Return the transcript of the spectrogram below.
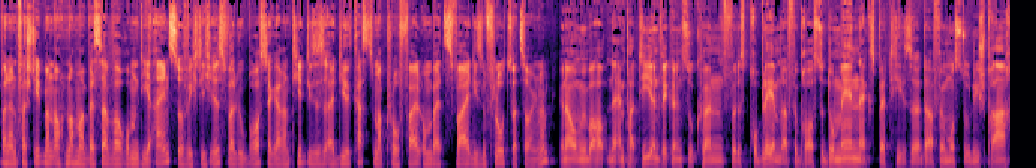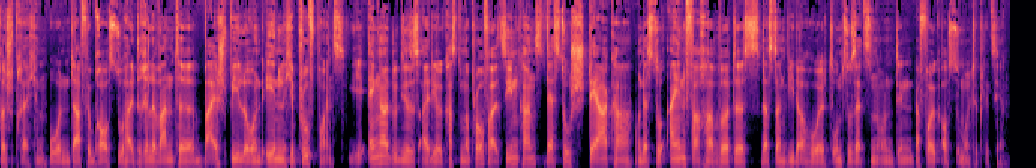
Aber dann versteht man auch nochmal besser, warum die Eins so wichtig ist, weil du brauchst ja garantiert dieses Ideal Customer Profile, um bei zwei diesen Flow zu erzeugen, ne? Genau, um überhaupt eine Empathie entwickeln zu können für das Problem. Dafür brauchst du Domänenexpertise, dafür musst du die Sprache sprechen und dafür brauchst du halt relevante Beispiele und ähnliche Proofpoints. Je enger du dieses Ideal Customer Profile ziehen kannst, desto stärker und desto einfacher wird es, das dann wiederholt umzusetzen und den Erfolg auszumultiplizieren.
